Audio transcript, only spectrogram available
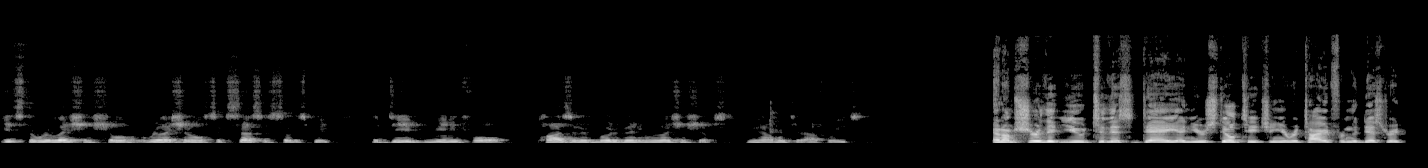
It's the relational relational successes, so to speak, the deep, meaningful, positive, motivating relationships you have with your athletes. And I'm sure that you to this day, and you're still teaching, you're retired from the district,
